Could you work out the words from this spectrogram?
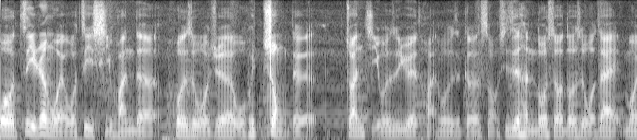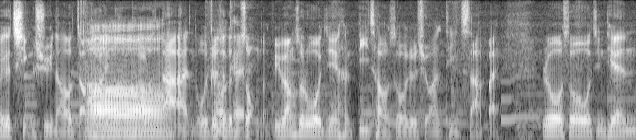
我自己认为我自己喜欢的，或者是我觉得我会中的专辑，或者是乐团，或者是歌手，其实很多时候都是我在某一个情绪，然后找到一个很好的答案。我觉得这个中了。比方说，如果我今天很低潮的时候，我就喜欢听傻白。如果说我今天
